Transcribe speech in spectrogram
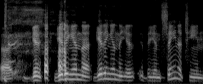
uh, get, getting in the getting in the the insanity,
